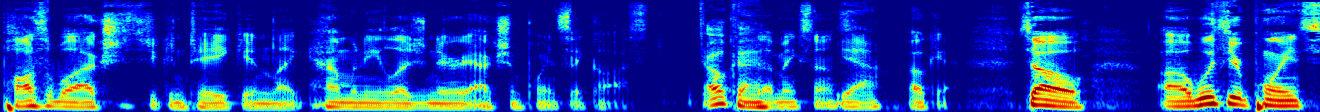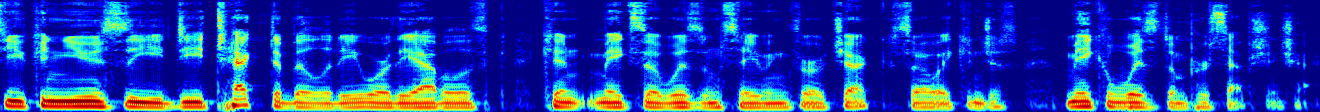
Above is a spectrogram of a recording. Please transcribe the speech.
possible actions you can take, and like how many legendary action points they cost. Okay. Does that make sense? Yeah. Okay. So uh, with your points, you can use the detect ability, where the aboleth can makes a wisdom saving throw check, so it can just make a wisdom perception check.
